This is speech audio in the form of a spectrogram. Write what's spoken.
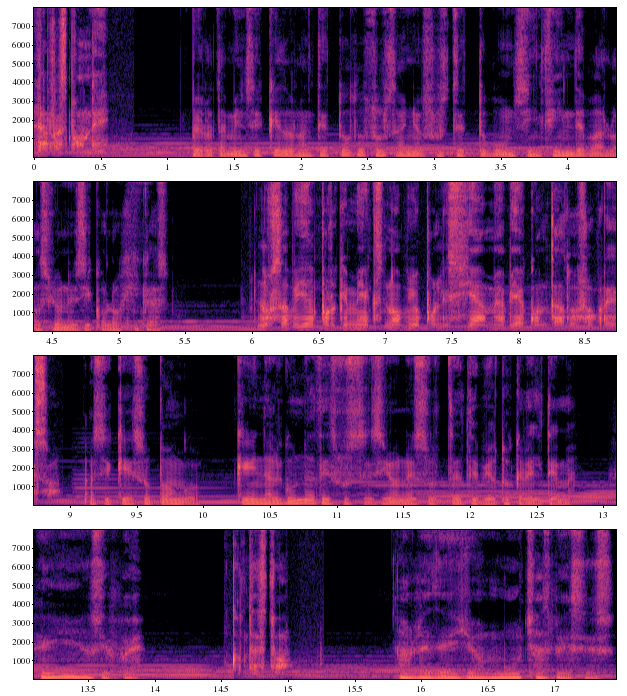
Le respondí. Pero también sé que durante todos sus años usted tuvo un sinfín de evaluaciones psicológicas. Lo sabía porque mi exnovio policía me había contado sobre eso. Así que supongo que en alguna de sus sesiones usted debió tocar el tema. Sí, así fue. Contestó. Hablé de ello muchas veces,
